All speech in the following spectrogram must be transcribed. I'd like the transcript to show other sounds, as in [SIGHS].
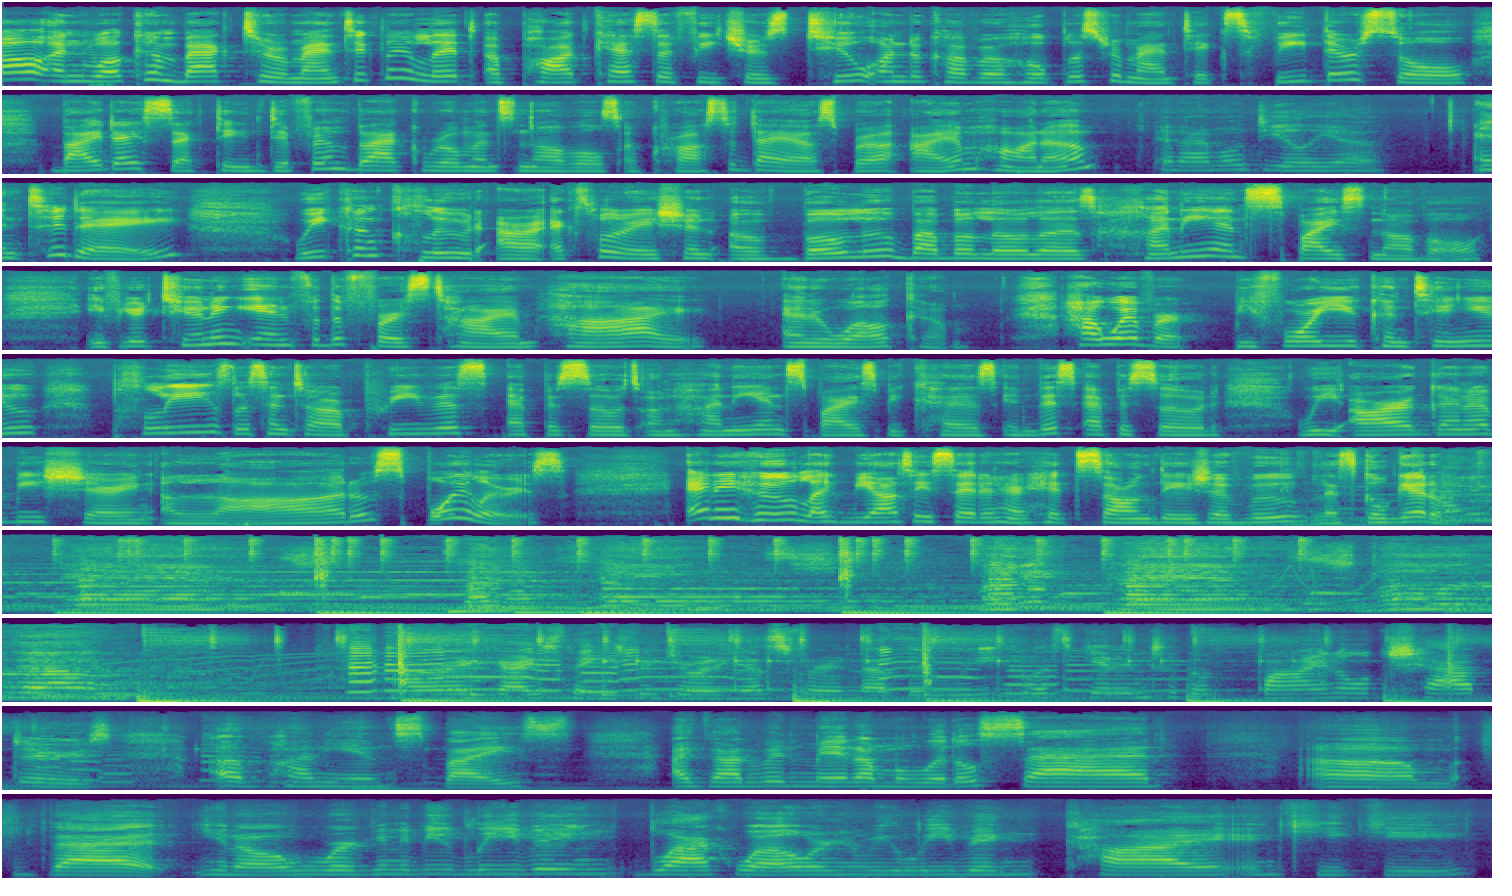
y'all, and welcome back to Romantically Lit, a podcast that features two undercover hopeless romantics feed their soul by dissecting different black romance novels across the diaspora. I am Hannah. And I'm Odelia. And today, we conclude our exploration of Bolu Babalola's Honey and Spice novel. If you're tuning in for the first time, hi and welcome. However, before you continue, please listen to our previous episodes on Honey and Spice because in this episode, we are going to be sharing a lot of spoilers. Anywho, like Beyonce said in her hit song Deja Vu, let's go get them. All right, guys, thanks for joining us for another week. Let's get into the final chapters of Honey and Spice. I gotta admit, I'm a little sad um, that, you know, we're gonna be leaving Blackwell, we're gonna be leaving Kai and Kiki.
